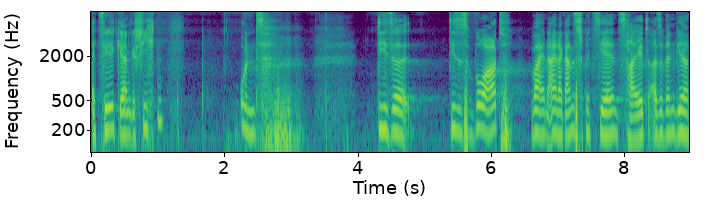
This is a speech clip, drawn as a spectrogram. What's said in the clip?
erzähle gern Geschichten. Und diese, dieses Wort war in einer ganz speziellen Zeit. Also wenn wir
